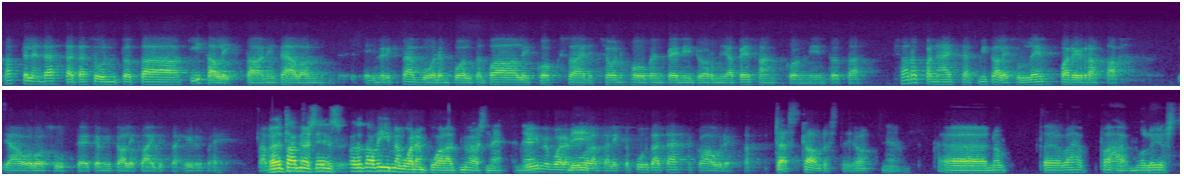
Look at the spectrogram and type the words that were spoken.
Kattelen tästä tätä sun tota, kisalistaa, niin täällä on esimerkiksi tämän vuoden puolelta Baali, Coxside, John Hoven, Benidorm ja Pesankon, niin tota, sanoppa näistä, että mikä oli sun lempparirata ja olosuhteet ja mikä oli kaikista hirveä. Otetaan, myös ensi, otetaan viime vuoden puolelta myös ne. ne. Viime vuoden niin. puolelta, eli puhutaan tästä kaudesta. Tästä kaudesta, joo. Ja. Öö, no, toi on vähän paha. Mulla just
